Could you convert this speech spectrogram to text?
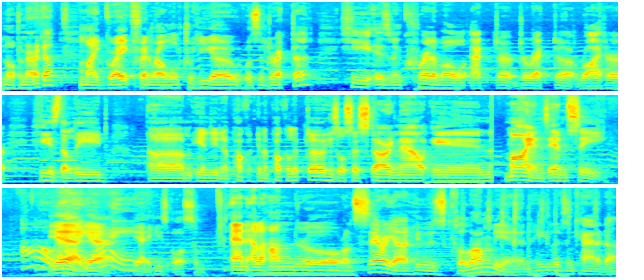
North America. My great friend Raoul Trujillo was the director. He is an incredible actor, director, writer. He is the lead um, in, in, Apoc- in Apocalypto. He's also starring now in Mayans MC. Oh, yeah, okay, yeah, right. yeah, he's awesome. And Alejandro Ronceria, who is Colombian, he lives in Canada,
